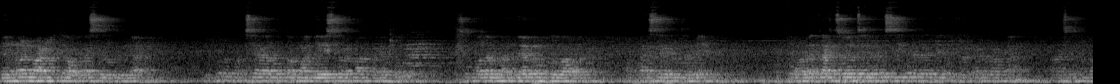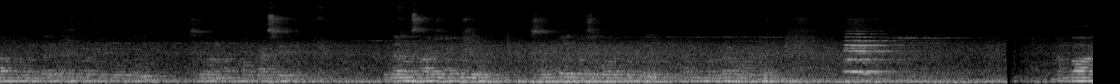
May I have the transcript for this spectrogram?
ನಿರ್ಮಾಣ ಮಾಡಲಿಕ್ಕೆ ಅವಕಾಶ ಇರುವುದಿಲ್ಲ. ಇಬ್ಬರು ಪಕ್ಷಗಾರರು ತಮ್ಮ ದೇಶವನ್ನು ಮರೆತು ಸುಮಾರು ಬಂದೇ ಹೊಂದುವ ಅವಕಾಶ ಇರುತ್ತದೆ. ಮತ್ತು ಒಳ್ಳೆ ಖರ್ಚು ವೆಚ್ಚದಲ್ಲಿ ಶೀಘ್ರಗತಿಯಲ್ಲಿ ಪ್ರಕರಣಗಳನ್ನು ರಾಜಕೀಯ ಮೂಲಕ ಇತರಪಡಿಸಿಕೊಳ್ಳುವುದು ಸುವರ್ಣ ಅವಕಾಶ ಇದೆ. ಇದನ್ನು ಸಾರ್ವಜನಿಕರು ಸದುಪಯೋಗಪಡಿಸಿಕೊಳ್ಳಬೇಕು ನಮ್ಮ ಮೂಲಕ ಕೋರುತ್ತೇನೆ ನಮ್ಮ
